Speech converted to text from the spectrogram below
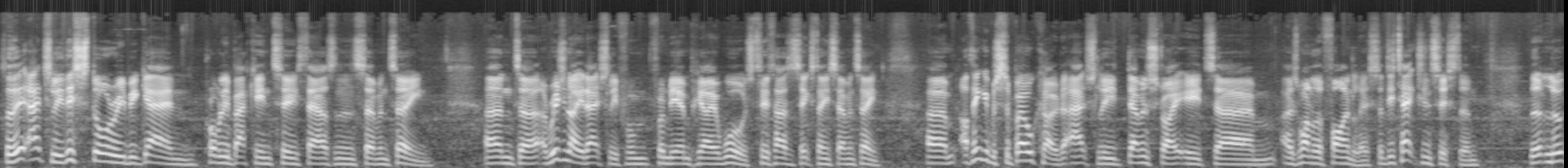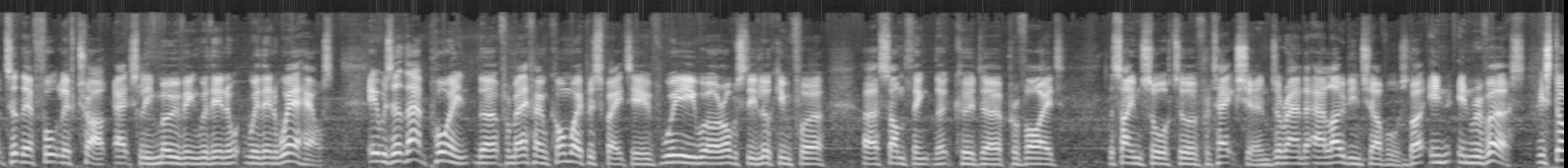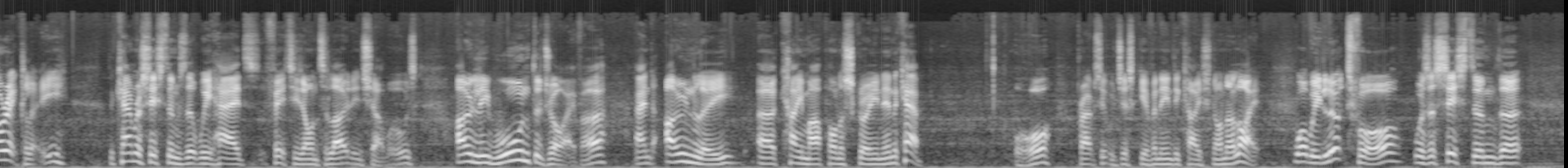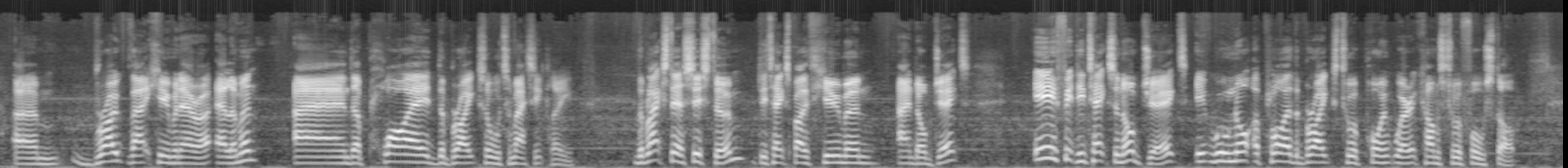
So th- actually, this story began probably back in 2017, and uh, originated actually from from the MPA Awards 2016-17. Um, I think it was Sibelco that actually demonstrated um, as one of the finalists a detection system that looked at their forklift truck actually moving within a, within a warehouse. It was at that point that, from an FM Conway perspective, we were obviously looking for uh, something that could uh, provide the same sort of protections around our loading shovels, but in, in reverse. Historically, the camera systems that we had fitted onto loading shovels only warned the driver and only uh, came up on a screen in a cab. Or perhaps it would just give an indication on a light. What we looked for was a system that um, broke that human error element and applied the brakes automatically. The Blaxtair system detects both human and object. If it detects an object, it will not apply the brakes to a point where it comes to a full stop.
